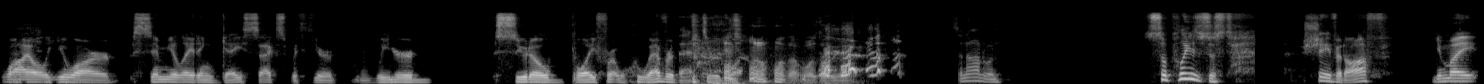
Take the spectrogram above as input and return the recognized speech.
while you are simulating gay sex with your weird pseudo boyfriend, whoever that dude I was. don't know what that was. It's an odd one. So please just shave it off. You might,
